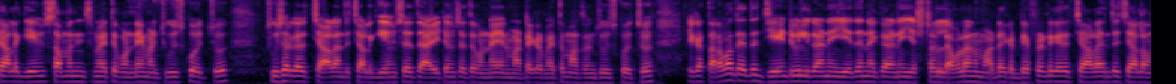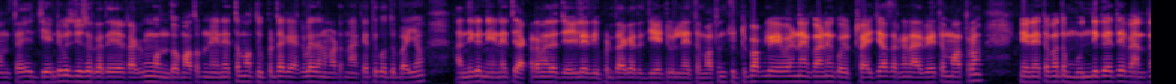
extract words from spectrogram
చాలా గేమ్స్ సంబంధించినవి అయితే ఉన్నాయి. మనం చూసుకోవచ్చు. చూసారు కదా చాలా అంటే చాలా గేమ్స్ అయితే ఐటమ్స్ అయితే ఉన్నాయన్నమాట. ఇక్కడ అయితే మాత్రం చూసుకోవచ్చు. ఇక తర్వాత అయితే జెయింట్ వీల్ కానీ ఏదైనా కానీ ఎక్స్ట్రా లెవెల్ అనమాట ఇక్కడ డిఫరెంట్గా అయితే చాలా అయితే చాలా ఉంటాయి. జెయింట్ వీల్ చూసారు కదా ఏ రకంగా ఉందో మాత్రం నేనైతే మాత్రం ఇప్పటిదాకా ఎక్కలేదన్నమాట. నాకైతే కొద్దిగా భయం. అందుకే నేనైతే ఎక్కడమైతే చేయలేదు. ఇప్పటిదాకా అయితే జెయింట్ వీల్ అయితే మాత్రం. చుట్టుపక్కల ఏవైనా కానీ కొంచెం ట్రై చేస్తారు. కానీ అవి అయితే మాత్రం నేనైతే మాత్రం ముందుకైతే వెంట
